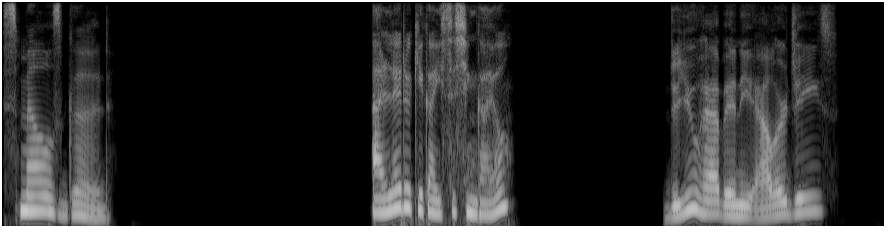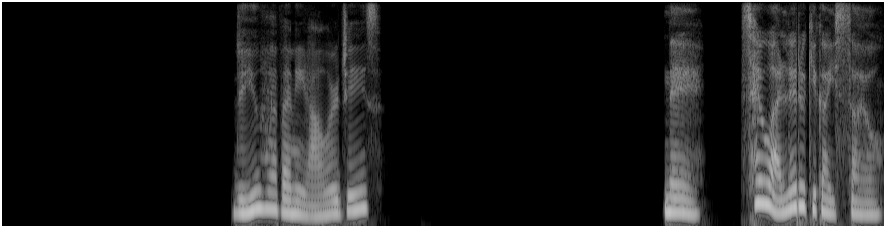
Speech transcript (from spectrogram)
Smells good. 알레르기가 있으신가요? Do you have any allergies? Do you have any allergies? 네, 새우 알레르기가 있어요.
